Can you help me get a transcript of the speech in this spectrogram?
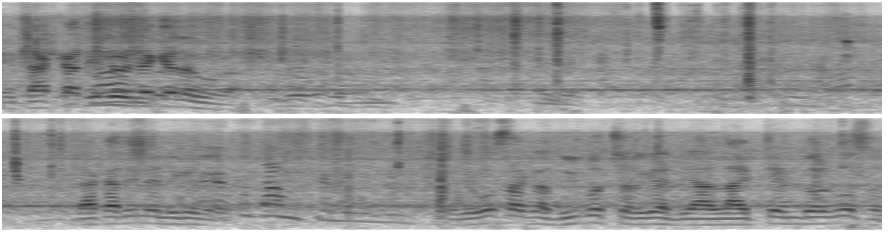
এই ধাক্কা দিলে লেগে যাব। ধাক্কা দিলে লেগে যাবে। ওসাকা দুই বছর গাড়ি আর লাইফ টাইম দশ বছর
